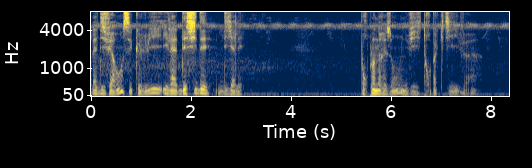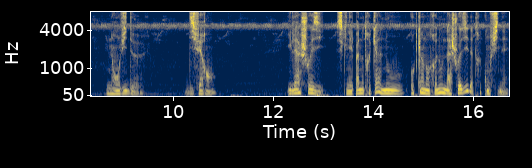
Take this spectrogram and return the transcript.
la différence c'est que lui, il a décidé d'y aller. Pour plein de raisons, une vie trop active, une envie de différent. Il a choisi, ce qui n'est pas notre cas, nous, aucun d'entre nous n'a choisi d'être confiné.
